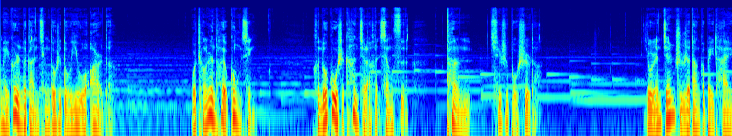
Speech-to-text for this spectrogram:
每个人的感情都是独一无二的。我承认它有共性，很多故事看起来很相似，但其实不是的。有人坚持着当个备胎，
